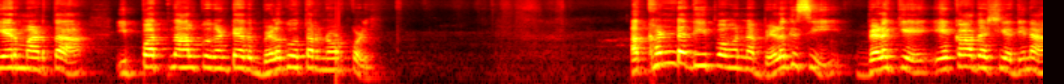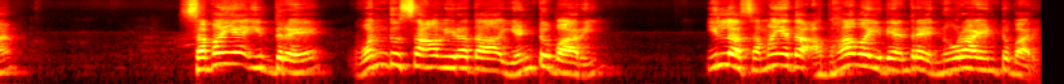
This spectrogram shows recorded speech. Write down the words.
ಕೇರ್ ಮಾಡ್ತಾ ಇಪ್ಪತ್ನಾಲ್ಕು ಗಂಟೆ ಅದು ಬೆಳಗೋ ಥರ ನೋಡ್ಕೊಳ್ಳಿ. ಅಖಂಡ ದೀಪವನ್ನು ಬೆಳಗಿಸಿ ಬೆಳಗ್ಗೆ ಏಕಾದಶಿಯ ದಿನ ಸಮಯ ಇದ್ದರೆ ಒಂದು ಸಾವಿರದ ಎಂಟು ಬಾರಿ ಇಲ್ಲ ಸಮಯದ ಅಭಾವ ಇದೆ ಅಂದರೆ ನೂರ ಎಂಟು ಬಾರಿ.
